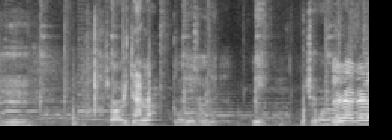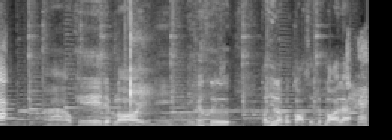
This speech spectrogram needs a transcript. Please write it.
นี่ ใช่ปิดใช่ได้ไหมละตรงร้อยเปนี้อร์ตเซ็รงนต์นี้นี่มาเชื่อพ่อหน่อยได้ละได้ละอ่าโอเค เรียบร้อยนี่ อันนี้ก็คือตอนที่เราประกอบเสร็จเรียบร้อยแล้วอ่า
